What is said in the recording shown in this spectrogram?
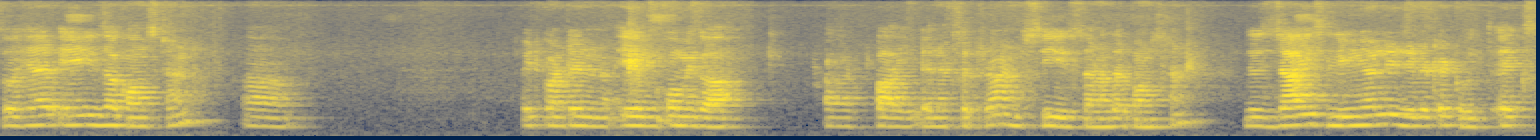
So here A is a constant. Uh, it contains m omega uh, pi and etc. And C is another constant. This xi is linearly related with x,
